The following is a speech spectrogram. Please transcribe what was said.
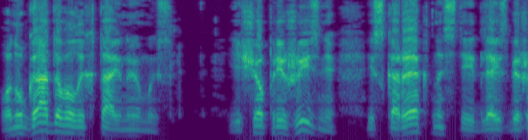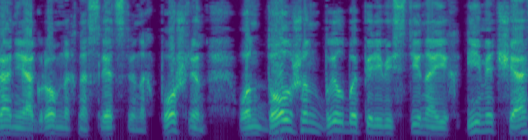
Он угадывал их тайную мысль Еще при жизни из корректности для избежания огромных наследственных пошлин он должен был бы перевести на их имя часть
